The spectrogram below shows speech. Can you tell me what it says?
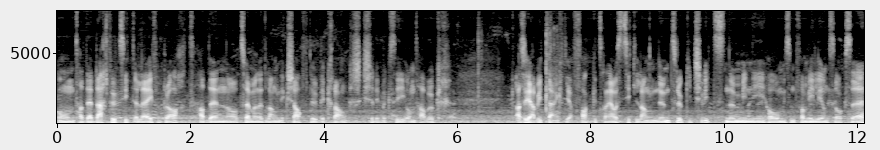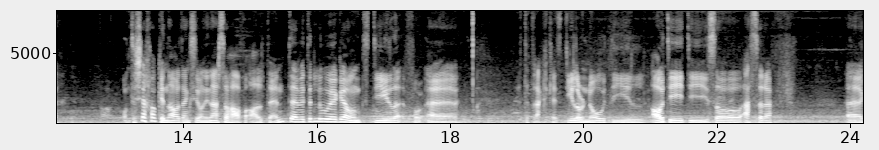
Und habe dann recht viel Zeit allein verbracht. Habe dann noch zwei Monate lang nicht geschafft, weil ich krank geschrieben war und habe wirklich also ich gedacht, ja fuck, jetzt kann ich auch eine Zeit lang nicht mehr zurück in die Schweiz, nicht mehr meine Homies und Familie und so sehen. Und das war auch genau dann, als ich dann so habe, Al Dente wieder schauen und Deal, for, äh, der Dreck heißt Deal or No Deal, all die, die so SRF äh.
